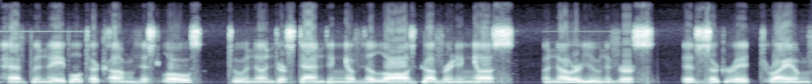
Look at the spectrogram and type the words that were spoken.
have been able to come this close to an understanding of the laws governing us and our universe is a great triumph.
